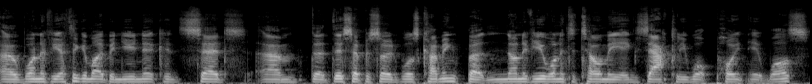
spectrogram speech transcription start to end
uh, one of you, I think it might have been you, Nick, had said um, that this episode was coming, but none of you wanted to tell me exactly what point it was.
